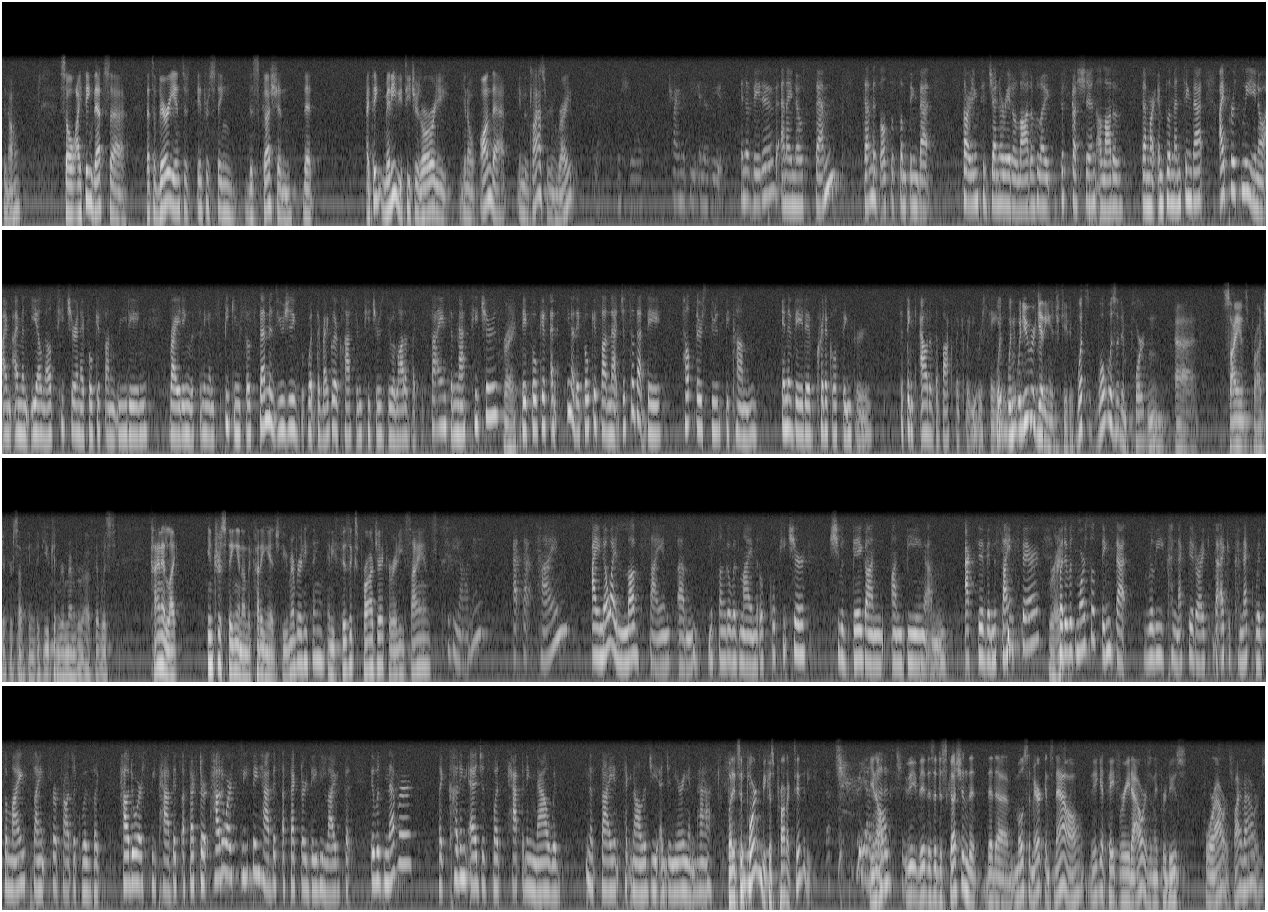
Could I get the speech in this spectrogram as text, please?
You know, so I think that's uh, that's a very inter- interesting discussion that I think many of you teachers are already you know on that in the classroom, right? Yes, for sure. Trying to be innovate, innovative, and I know STEM. STEM is also something that's starting to generate a lot of like discussion. A lot of them are implementing that. I personally, you know, I'm I'm an ELL teacher, and I focus on reading, writing, listening, and speaking. So STEM is usually what the regular classroom teachers do. A lot of like the science and math teachers Right. they focus and you know they focus on that just so that they help their students become innovative critical thinkers to think out of the box like what you were saying When, when, when you were getting educated, what's what was an important uh, science project or something that you can remember of that was kind of like interesting and on the cutting edge? Do you remember anything? Any physics project or any science? to be honest at that time i know i loved science um, miss sunga was my middle school teacher she was big on on being um, active in the science fair Right. but it was more so things that really connected or I, that I could connect with so my science fair project was like how do our sleep habits affect our how do our sleeping habits affect our daily lives but it was never like cutting edge is what's happening now with you know science technology engineering and math But it's So important because productivity. that's true yes, you know, that is true. The- the- there's a discussion that that uh, most Americans now they get paid for eight hours and they produce four hours, five hours,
